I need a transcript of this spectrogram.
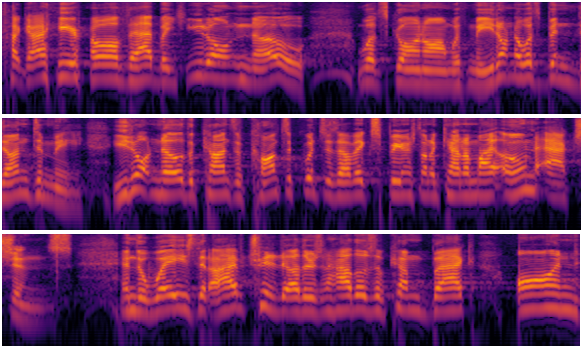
Like, I hear all that, but you don't know what's going on with me. You don't know what's been done to me. You don't know the kinds of consequences I've experienced on account of my own actions and the ways that I've treated others and how those have come back on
